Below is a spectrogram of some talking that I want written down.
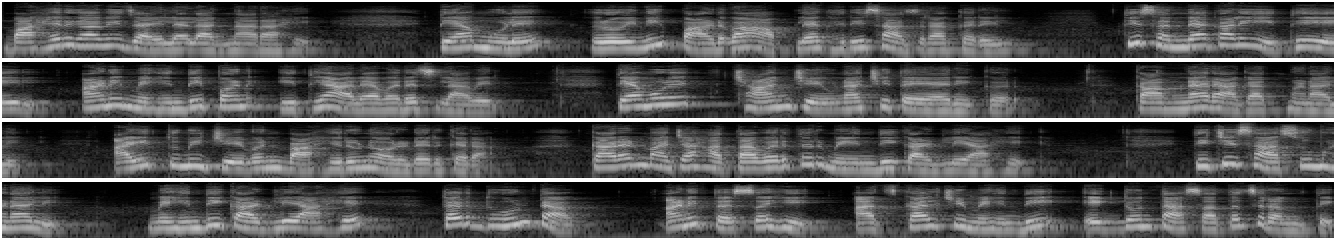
बाहेरगावी जायला लागणार आहे. त्यामुळे रोहिणी पाडवा आपल्या घरी साजरा करेल. ती संध्याकाळी इथे येईल आणि मेहंदी पण इथे आल्यावरच लावेल. त्यामुळे छान जेवणाची तयारी कर. कामना रागात म्हणाली आई तुम्ही जेवण बाहेरून ऑर्डर करा. कारण माझ्या हातावर तर मेहंदी काढली आहे. तिची सासू म्हणाली मेहंदी काढली आहे तर धुवून टाक. आणि तसंही आजकालची मेहंदी एक दोन तासातच रंगते.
